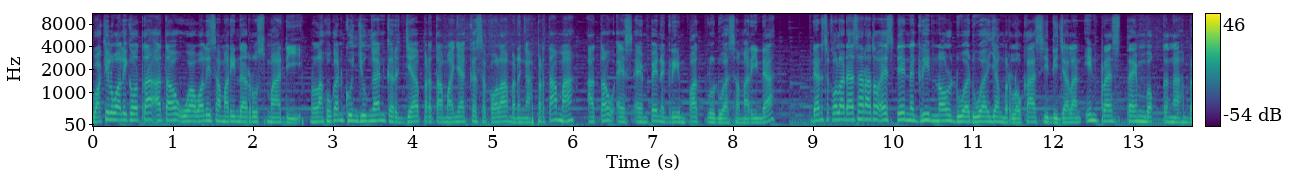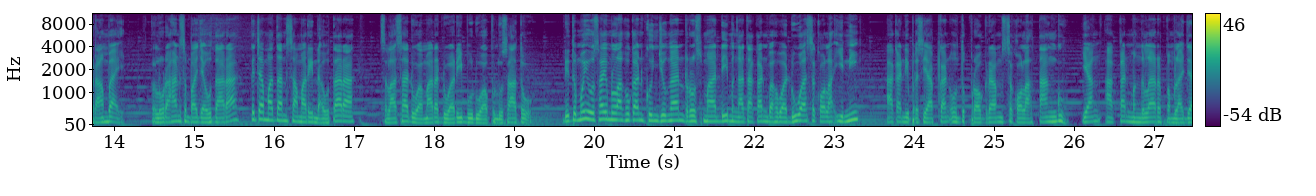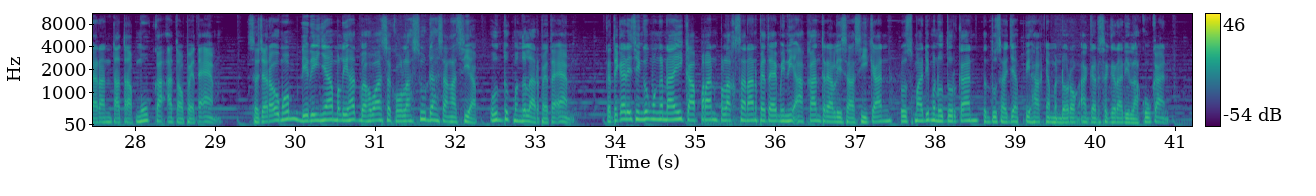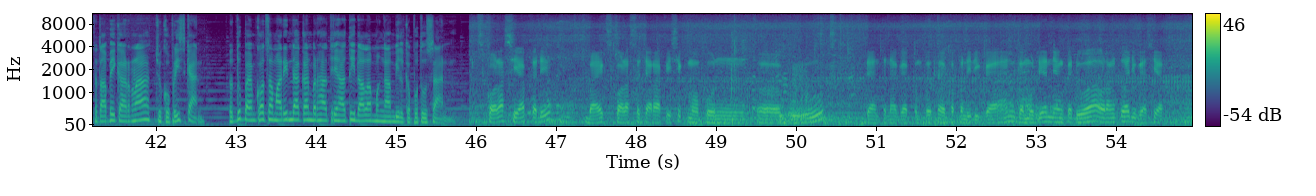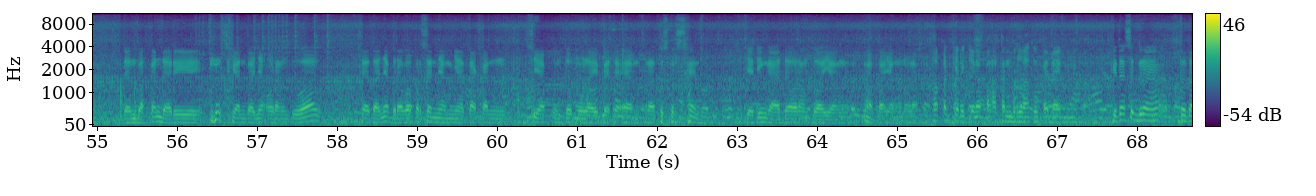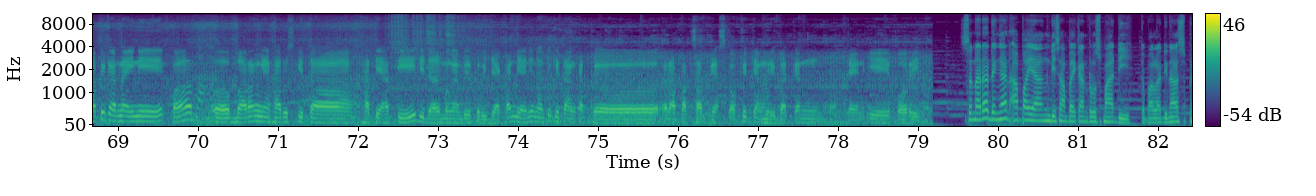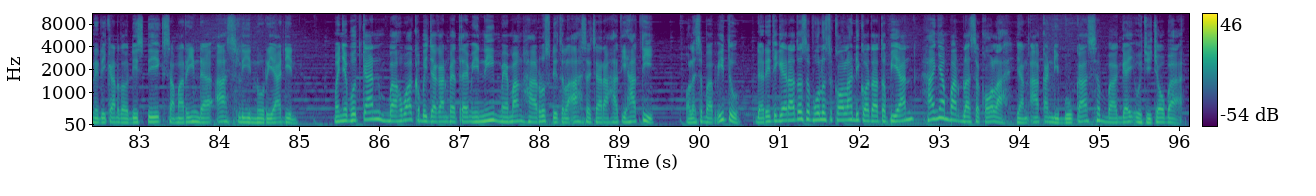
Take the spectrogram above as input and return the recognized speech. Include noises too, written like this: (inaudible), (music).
Wakil Wali Kota atau Wawali Samarinda Rusmadi melakukan kunjungan kerja pertamanya ke Sekolah Menengah Pertama atau SMP Negeri 42 Samarinda dan Sekolah Dasar atau SD Negeri 022 yang berlokasi di Jalan Inpres Tembok Tengah Berambai, Kelurahan Sempaja Utara, Kecamatan Samarinda Utara, Selasa 2 Maret 2021. Ditemui usai melakukan kunjungan, Rusmadi mengatakan bahwa dua sekolah ini akan dipersiapkan untuk program sekolah tangguh yang akan menggelar pembelajaran tatap muka atau PTM. Secara umum, dirinya melihat bahwa sekolah sudah sangat siap untuk menggelar PTM. Ketika disinggung mengenai kapan pelaksanaan PTM ini akan terrealisasikan, Rusmadi menuturkan tentu saja pihaknya mendorong agar segera dilakukan. Tetapi karena cukup riskan, tentu Pemkot Samarinda akan berhati-hati dalam mengambil keputusan. Sekolah siap tadi, baik sekolah secara fisik maupun uh, guru dan tenaga kependidikan. Kemudian yang kedua, orang tua juga siap. Dan bahkan dari (clears throat) sekian banyak orang tua, saya tanya berapa persen yang menyatakan siap untuk mulai PTM 100 persen. Jadi nggak ada orang tua yang apa yang menolak. Kapan kira-kira Pak akan berlaku PTM ini Pak? Kita segera, tetapi karena ini Pak barang yang harus kita hati-hati di dalam mengambil kebijakan ya ini nanti kita angkat ke rapat Satgas Covid yang melibatkan TNI Polri. Senada dengan apa yang disampaikan Rusmadi, Kepala Dinas Pendidikan atau Disdik Samarinda Asli Nuryadin, menyebutkan bahwa kebijakan PTM ini memang harus ditelaah secara hati-hati. Oleh sebab itu, dari 310 sekolah di kota tepian, hanya 14 sekolah yang akan dibuka sebagai uji coba.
